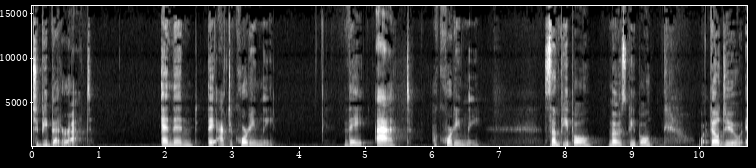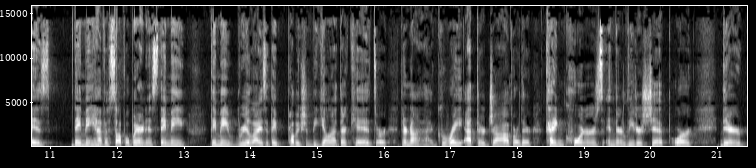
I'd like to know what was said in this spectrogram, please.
to be better at. And then they act accordingly. They act accordingly. Some people, most people, what they'll do is they may have a self awareness. They may they may realize that they probably shouldn't be yelling at their kids or they're not that great at their job or they're cutting corners in their leadership or they're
